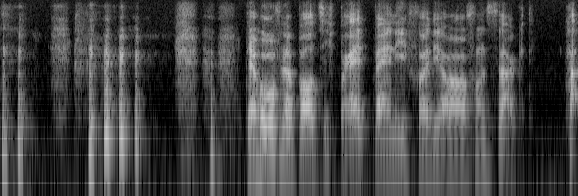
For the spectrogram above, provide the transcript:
Der Hofner baut sich breitbeinig vor dir auf und sagt: Ha!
